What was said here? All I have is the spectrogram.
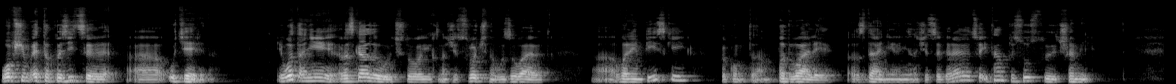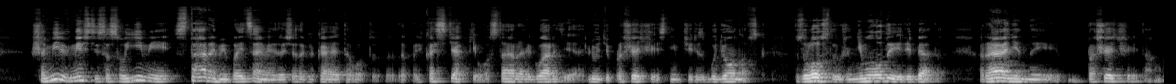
В общем, эта позиция э, утеряна. И вот они рассказывают, что их, значит, срочно вызывают э, в Олимпийский, каком-то там подвале здания они, значит, собираются, и там присутствует Шамиль. Шамиль вместе со своими старыми бойцами, то есть это какая-то вот такой костяк его, старая гвардия, люди, прошедшие с ним через Буденовск, взрослые уже, немолодые ребята, раненые, прошедшие там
